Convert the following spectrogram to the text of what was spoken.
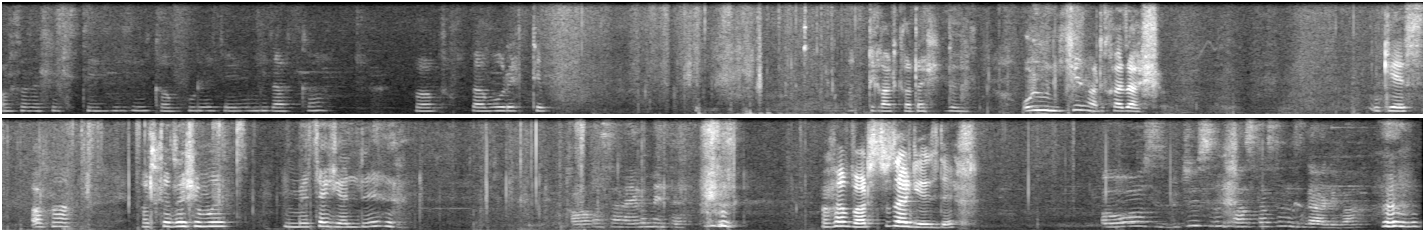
Arkadaşlar isteğinizi kabul edelim bir dakika. Bak kabul ettim. Attık arkadaşlar. Oyun için arkadaş. Kes. Aha. Arkadaşımız Mete geldi. Galatasaraylı Mete. Aha Barsu da geldi. Oo siz bütün sınıf hastasınız galiba.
